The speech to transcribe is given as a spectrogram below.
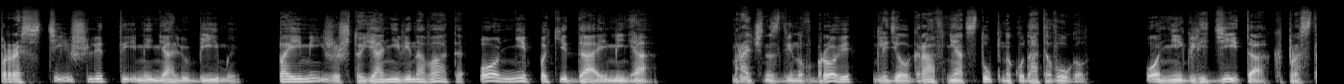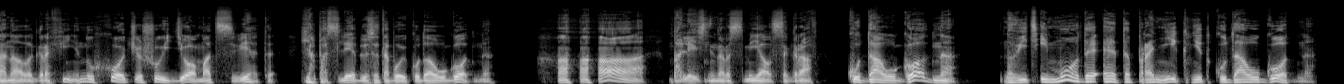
«Простишь ли ты меня, любимый? Пойми же, что я не виновата. О, не покидай меня!» Мрачно сдвинув брови, глядел граф неотступно куда-то в угол. «О, не гляди так!» — простонала графиня. «Ну, хочешь, уйдем от света. Я последую за тобой куда угодно». «Ха-ха-ха!» — болезненно рассмеялся граф. «Куда угодно? Но ведь и мода эта проникнет куда угодно.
